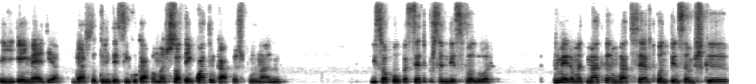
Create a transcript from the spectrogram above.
e em média gasta 35k, mas só tem 4 capas por ano e só poupa 7% desse valor, primeiro, a matemática não bate certo quando pensamos que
